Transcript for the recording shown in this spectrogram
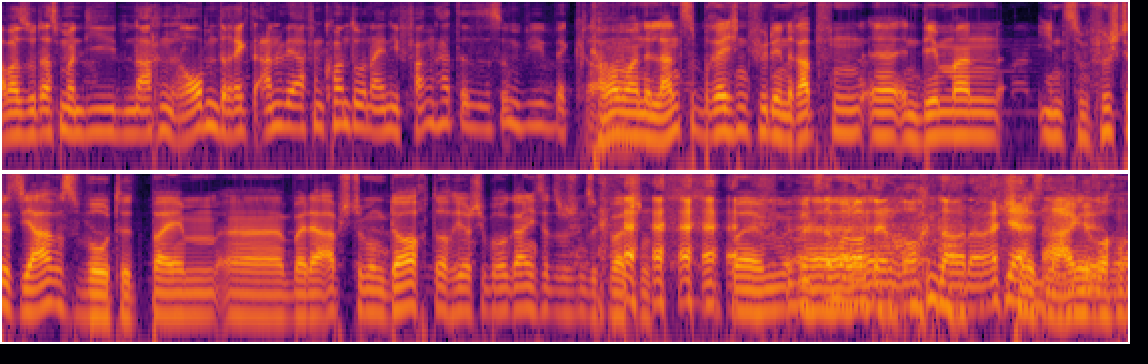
Aber so, dass man die nach dem Rauben direkt anwerfen konnte und einen gefangen hat, das ist irgendwie weg. Kann man mal eine Lanze brechen für den Rapfen, äh, indem man ihn zum Fisch des Jahres votet beim, äh, bei der Abstimmung? Doch, doch, Yoshi braucht gar nicht dazwischen zu quatschen. beim, du willst äh, immer noch den Rochen da, oder was? Scheiß Nagelrochen.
